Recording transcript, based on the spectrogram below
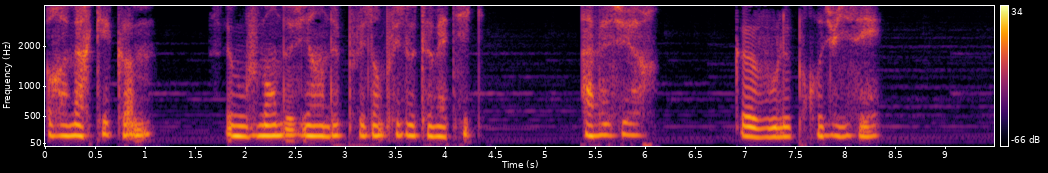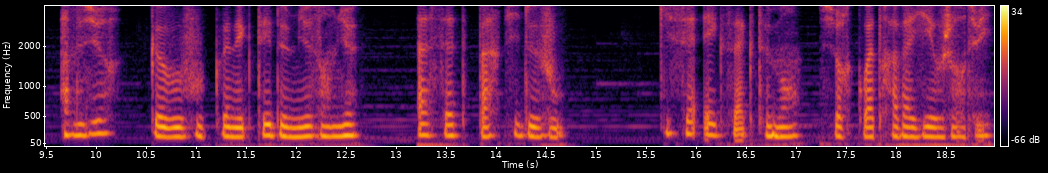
Remarquez comme ce mouvement devient de plus en plus automatique à mesure que vous le produisez, à mesure que vous vous connectez de mieux en mieux à cette partie de vous qui sait exactement sur quoi travailler aujourd'hui.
